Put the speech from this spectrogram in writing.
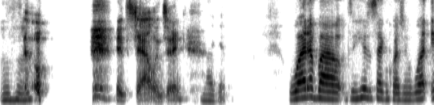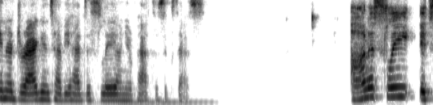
hmm So it's challenging. like it. What about, here's the second question. What inner dragons have you had to slay on your path to success? Honestly, it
